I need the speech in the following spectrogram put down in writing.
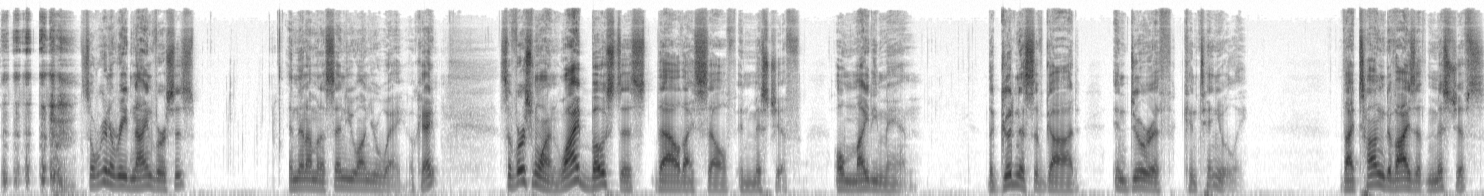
so, we're going to read nine verses, and then I'm going to send you on your way, okay? So, verse 1 Why boastest thou thyself in mischief, O mighty man? The goodness of God endureth continually. Thy tongue deviseth mischiefs,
